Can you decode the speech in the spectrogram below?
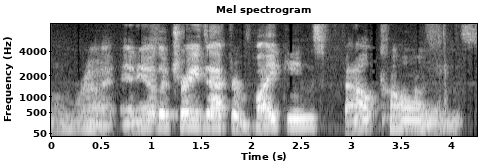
All right. Any other trades after Vikings Falcons?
